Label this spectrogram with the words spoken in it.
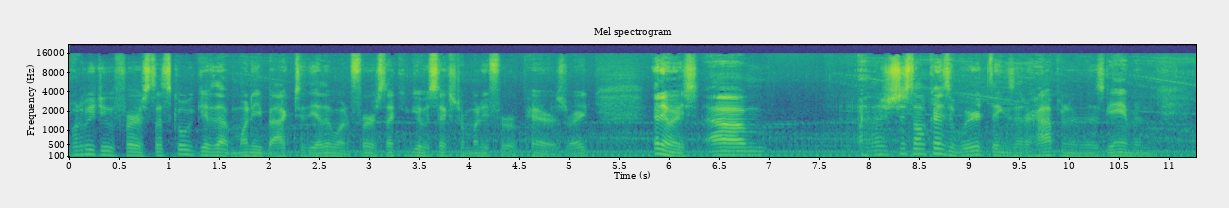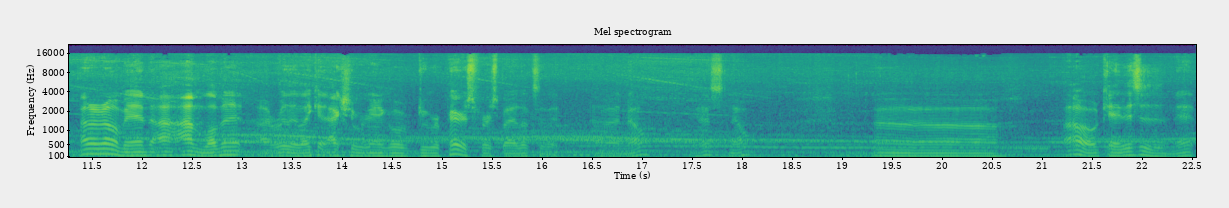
what do we do first? Let's go give that money back to the other one first. That could give us extra money for repairs, right? Anyways, um, there's just all kinds of weird things that are happening in this game, and I don't know, man. I- am loving it. I really like it. Actually, we're gonna go do repairs first, by the looks of it. Uh, no, yes, no. Uh. Oh, okay, this isn't it.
